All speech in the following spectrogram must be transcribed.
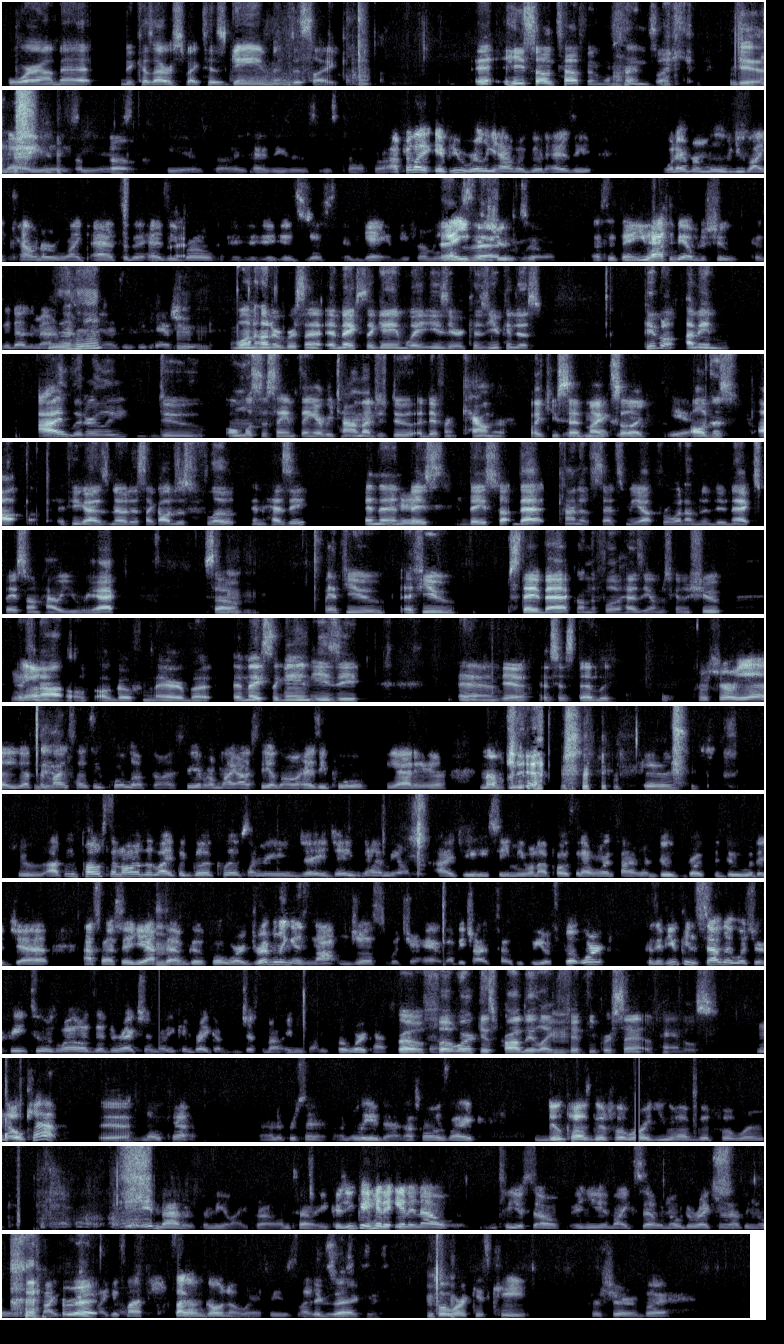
where I'm at because I respect his game and just like It, he's so tough in ones. Like, Yeah. No, he is. He is. tough. He is, bro. His hezzies is, is tough, bro. I feel like if you really have a good hezzy, whatever move you like counter, like add to the hezzy, bro, it, it, it's just it's game. You feel me? And you can shoot, so that's the thing. You have to be able to shoot because it doesn't matter if you have Mhm. if you can't shoot. Mhm. One hundred percent. It makes the game way easier because you can just people. I mean, I literally do almost the same thing every time. I just do a different counter, like you said, Mike. So like, Yeah. I'll just, I'll, if you guys notice, like I'll just float and hezzy, and then Mhm. based based on that kind of sets me up for what I'm going to do next based on how you react. So Mhm. if you if you stay back on the float hezzy, I'm just going to shoot. If Yeah. not, I'll, I'll go from there. But it makes the game easy, and yeah, it's just deadly. For sure, yeah. You got the Yeah. nice hezzy pull up though. I see it. I'm like, I see it. Oh, hezzy pull. He out of here. No, Yeah. shoot. I be posting all the like the good clips. I mean, Jay Jay had me on IG. He see me when I posted that one time when Duke broke the dude with a jab. That's why I said you have Hmm. to have good footwork. Dribbling is not just with your hands. I be trying to tell people your footwork. Because if you can sell it with your feet too, as well as the direction, bro, you can break up just about anybody. Footwork has to Bro, be- footwork is probably like Mm. fifty percent of handles. No cap. Yeah. No cap. 100%. I believe that. That's why I was like, Duke has good footwork. You have good footwork. It, it matters to me, like, bro. I'm telling you. Because you can hit it in and out to yourself and you didn't, like, sell no direction, nothing. No one can fight. you. Right. Like, it's not, it's not going to go nowhere. So he's like, it's just- Exactly. footwork is key for sure. But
